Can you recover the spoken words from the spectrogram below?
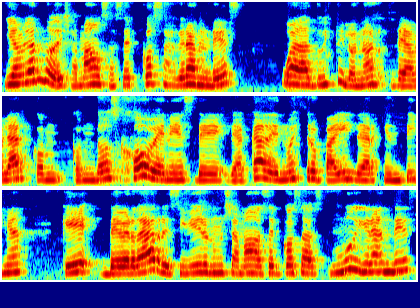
Y hablando de llamados a hacer cosas grandes, Wada, tuviste el honor de hablar con, dos jóvenes de, de, acá, de nuestro país, de Argentina, que de verdad recibieron un llamado a hacer cosas muy grandes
